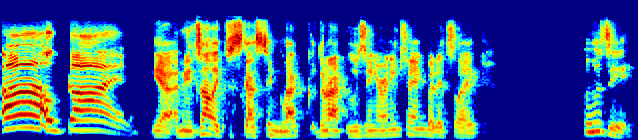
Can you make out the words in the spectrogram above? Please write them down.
Oh God! Yeah, I mean, it's not like disgusting. Like they're not oozing or anything, but it's like oozy,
